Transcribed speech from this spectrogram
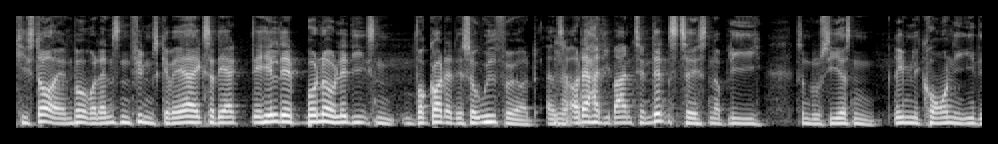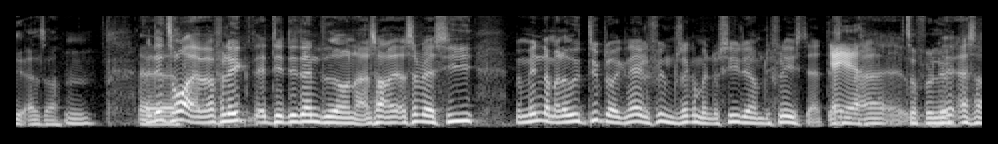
historien på, hvordan sådan en film skal være, ikke? Så det, er, det hele det bunder jo lidt i, sådan, hvor godt er det så udført, altså, Ja. og der har de bare en tendens til sådan at blive, som du siger, sådan rimelig corny i det, altså. Mm. Men det tror jeg i hvert fald ikke, at det, det er den lider under. Altså, og så vil jeg sige, medmindre man er ude i dybt originale film, så kan man jo sige det om de fleste. At det Ja, ja, er, øh, selvfølgelig. Øh, altså,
